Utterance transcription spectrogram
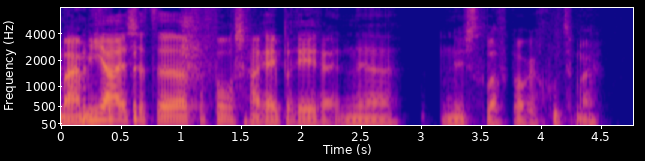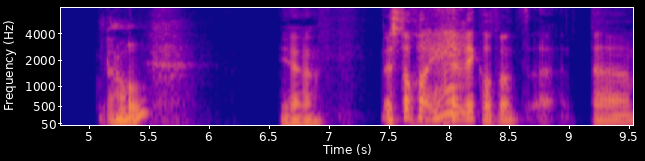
maar Mia is het eh, vervolgens gaan repareren. En eh, nu is het geloof ik wel weer goed. Maar Oh. ja, het is toch wel Hè? ingewikkeld. Want eh, eh,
